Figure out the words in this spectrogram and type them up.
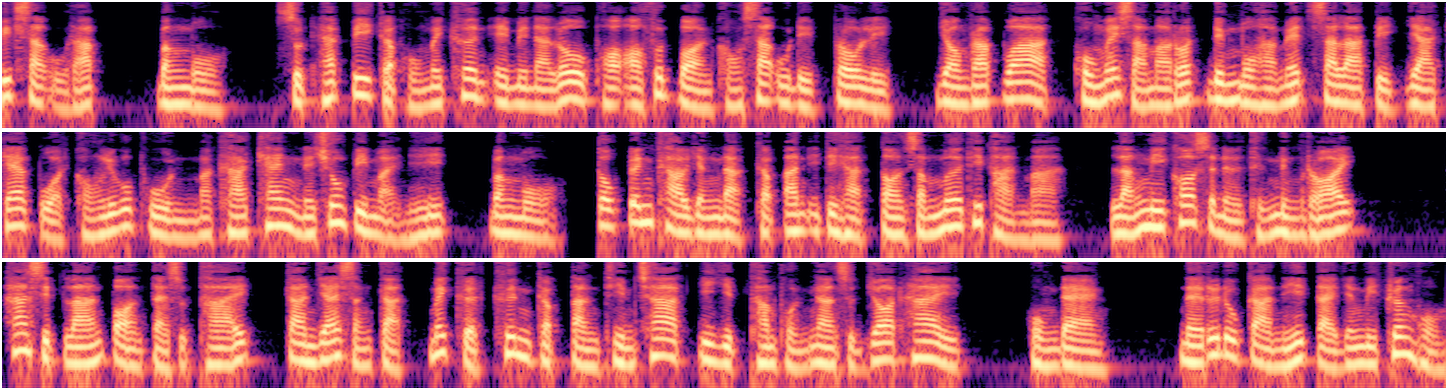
บิ๊กซาอุรับ บังโม สุดแฮปปี้กับหงไมเคิลเอเมนาโลพออฟุตบอลของซาอุดิโปรลีก ยอมรับว่าคงไม่สามารถดึงโมฮัมเหม็ดซาลาปิกยาแก้ปวดของลิเวอร์พูลมาค้าแข้งในช่วงปีใหม่นี้ บังโม ตกเป็นข่าวอย่างหนักกับอันอิติฮัดตอนซัมเมอร์ที่ผ่านมา หลังมีข้อเสนอถึง 150 ล้านปอนด์แต่สุดท้าย การย้ายสังกัดไม่เกิดขึ้นกับตันทีมชาติอียิปต์ทำผลงานสุดยอดให้ หงแดง ในฤดูกาลนี้แต่ยังมีเครื่องหม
